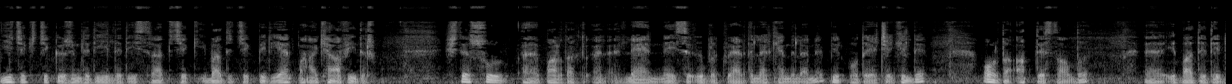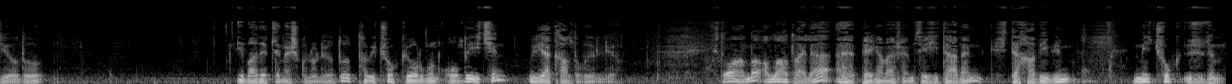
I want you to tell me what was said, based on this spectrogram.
Yiyecek içecek gözümde değil dedi. İstirahat edecek, ibadet edecek bir yer bana kafidir. İşte su, e, bardak, e, leğen neyse ıbrık verdiler kendilerine. Bir odaya çekildi. Orada abdest aldı. E, ibadet ediyordu ibadetle meşgul oluyordu. Tabi çok yorgun olduğu için uyuyakaldı buyuruluyor. İşte o anda allah Teala e, Peygamber Efendimiz'e hitaben işte Habibim mi çok üzdüm,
